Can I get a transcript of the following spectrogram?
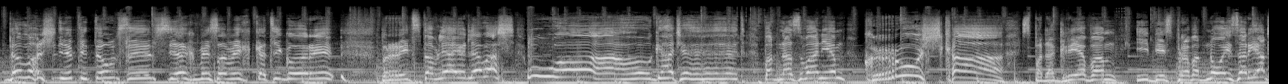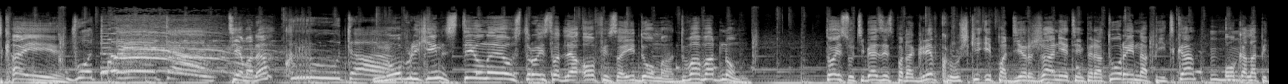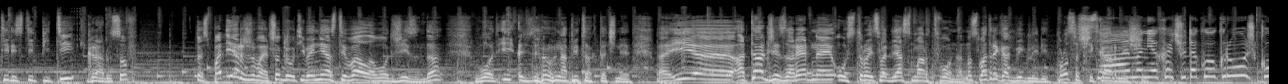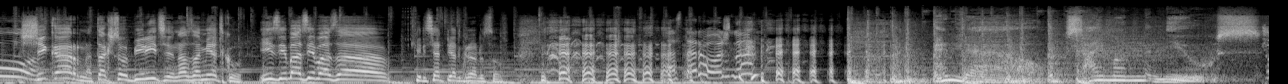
домашние питомцы всех весовых категорий, представляю для вас вау, гаджет под названием «Кружка» с подогревом и беспроводной зарядкой. Вот это Тема, да? круто! Ну, прикинь, стильное устройство для офиса и дома. Два в одном. То есть у тебя здесь подогрев кружки и поддержание температуры напитка около 55 градусов. То есть поддерживает, чтобы у тебя не остывала вот жизнь, да? Вот, и напиток точнее. И, э, а также зарядное устройство для смартфона. Ну смотри, как выглядит. Просто шикарно. Саймон, я хочу такую кружку! Шикарно. Так что берите на заметку. И зиба-зиба за 55 градусов. Осторожно! And now Simon News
